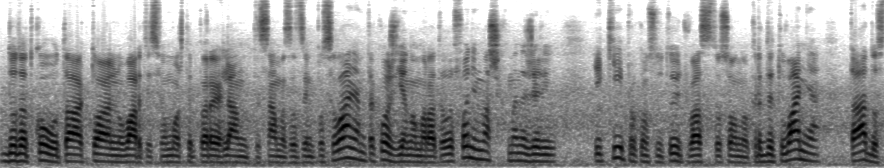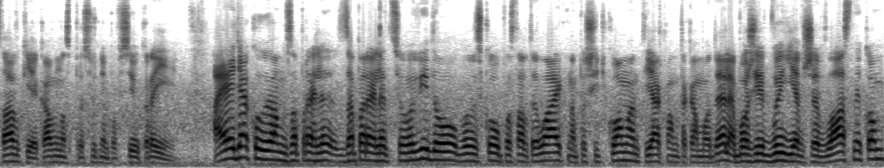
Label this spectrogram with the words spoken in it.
додаткову та актуальну вартість ви можете переглянути саме за цим посиланням. Також є номера телефонів наших менеджерів, які проконсультують вас стосовно кредитування та доставки, яка в нас присутня по всій Україні. А я дякую вам за перегляд, за перегляд цього відео. Обов'язково поставте лайк, напишіть комент, як вам така модель, або ж ви є вже власником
